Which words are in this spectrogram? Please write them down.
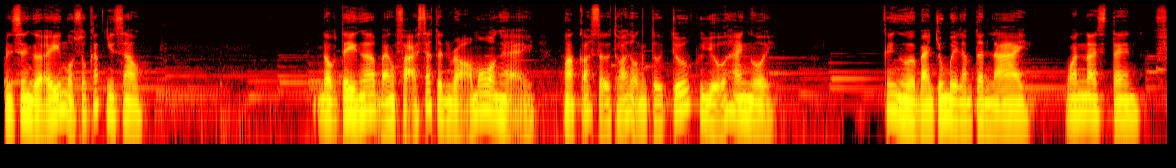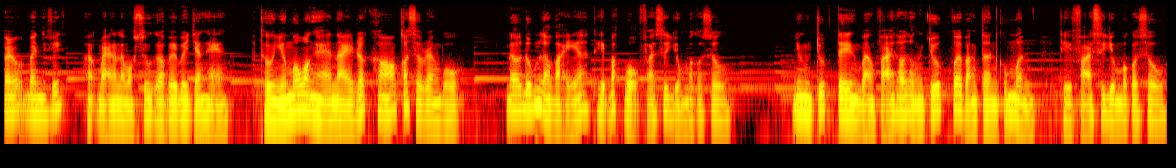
Mình xin gợi ý một số cách như sau. Đầu tiên, bạn phải xác định rõ mối quan hệ hoặc có sự thỏa thuận từ trước giữa hai người. Cái người bạn chuẩn bị làm tình là ai? One night stand, fair benefit hoặc bạn là một sugar baby chẳng hạn. Thường những mối quan hệ này rất khó có sự ràng buộc. Nếu đúng là vậy thì bắt buộc phải sử dụng bao cao su. Nhưng trước tiên bạn phải thỏa thuận trước với bạn tình của mình thì phải sử dụng bao cao su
